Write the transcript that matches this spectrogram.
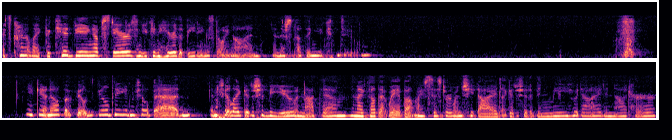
it's kind of like the kid being upstairs and you can hear the beatings going on, and there's nothing you can do. You can't help but feel guilty and feel bad and feel like it should be you and not them. And I felt that way about my sister when she died, like it should have been me who died and not her.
